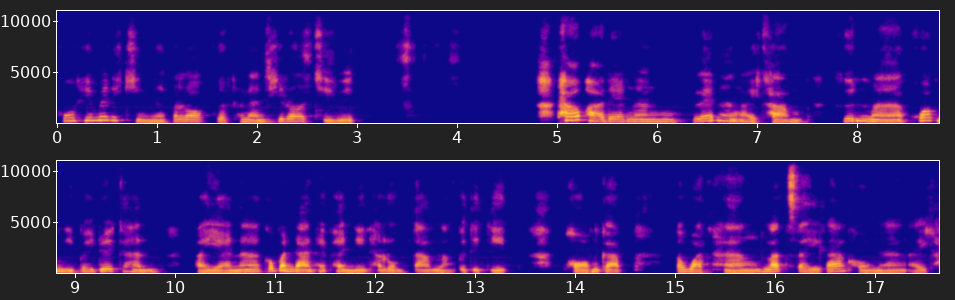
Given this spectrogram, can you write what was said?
ผู้ที่ไม่ได้กินเนื้อกระรอกเผือกเท่านั้นที่รอดชีวิต เท้าผาแดงนางและนางไอคำขึ้นมาควบหนีไปด้วยกันพญานาคก็บันดาลให้แผ่นดินถล่มตามหลังไปติดๆพร้อมกับตวัดหางลัดใส่ร่างของนางไอค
